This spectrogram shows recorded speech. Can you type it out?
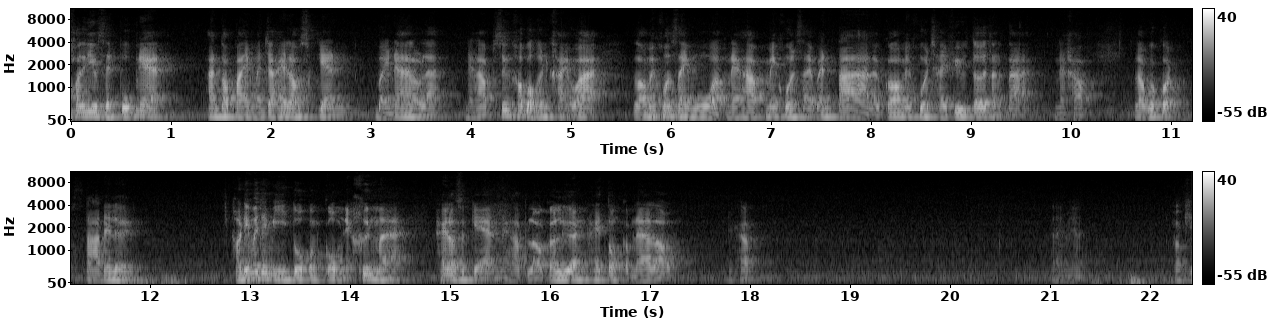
continue เสร็จปุ๊บเนี่ยอันต่อไปมันจะให้เราสแกนใบหน้าเราละนะครับซึ่งเขาบอกเงื่อนไขว่าเราไม่ควรใส่หมวกนะครับไม่ควรใส่แว่นตา แล้วก็ไม่ควรใช้ฟิลเตอร์ต่างๆนะครับเราก็กด start ได้เลย คราวนี้มันจะมีตัวกลมๆเนี่ยขึ้นมาให้เราสแกนนะครับ เราก็เลื่อนให้ตรงกับหน้าเรานะครับได้ไหมครับโอเค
